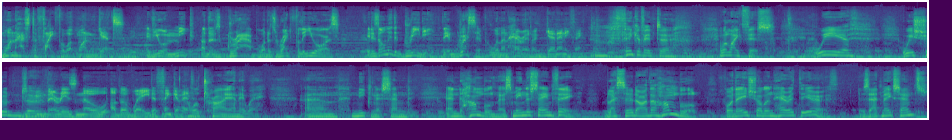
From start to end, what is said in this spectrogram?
One has to fight for what one gets. If you are meek, others grab what is rightfully yours. It is only the greedy, the aggressive, who will inherit or get anything. Think of it, uh, well, like this. We, uh, we should, uh, There is no other way to think of it. we'll try anyway. Um, meekness and, and humbleness mean the same thing. Blessed are the humble, for they shall inherit the earth. Does that make sense?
